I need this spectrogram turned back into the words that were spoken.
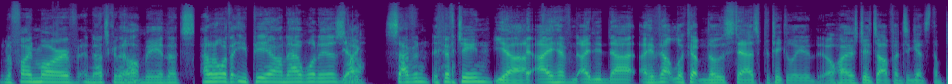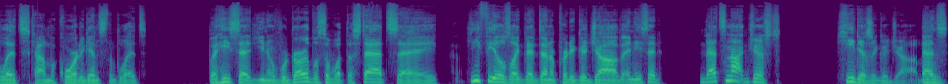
I'm gonna find Marv, and that's gonna help mm-hmm. me. And that's I don't know what the EPA on that one is. Yeah. Like seven, 15? yeah, I have. I did not. I have not looked up those stats, particularly Ohio State's offense against the blitz, Kyle McCord against the blitz. But he said, you know, regardless of what the stats say, he feels like they've done a pretty good job. And he said that's not just he does a good job. That's mm.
